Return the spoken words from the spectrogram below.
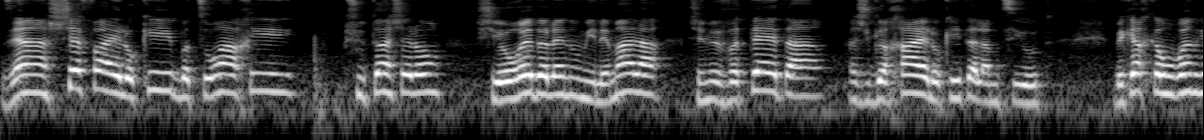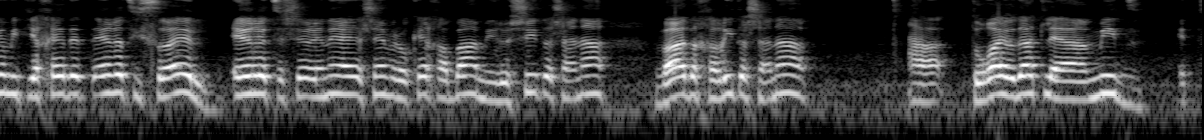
זה השפע האלוקי בצורה הכי פשוטה שלו, שיורד עלינו מלמעלה, שמבטא את ההשגחה האלוקית על המציאות. בכך כמובן גם מתייחדת ארץ ישראל, ארץ אשר עיני השם אלוקיך בא מראשית השנה ועד אחרית השנה. התורה יודעת להעמיד את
